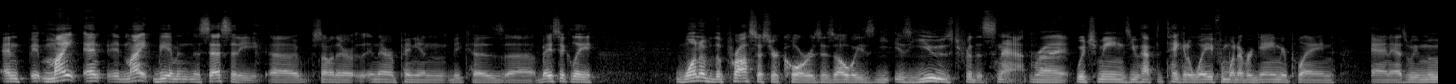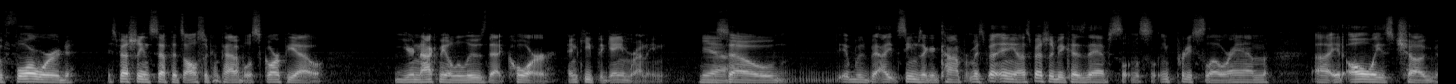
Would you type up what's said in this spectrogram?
and it might, and it might be a necessity. Uh, some of their, in their opinion, because uh, basically. One of the processor cores is always is used for the snap, Right. Which means you have to take it away from whatever game you're playing. And as we move forward, especially in stuff that's also compatible with Scorpio, you're not gonna be able to lose that core and keep the game running. Yeah. So it would. Be, it seems like a compromise, but you know, especially because they have sl- sl- pretty slow RAM. Uh, it always chugged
